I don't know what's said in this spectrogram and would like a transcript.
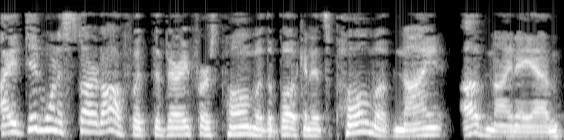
I did want to start off with the very first poem of the book, and it's poem of nine of nine a.m.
